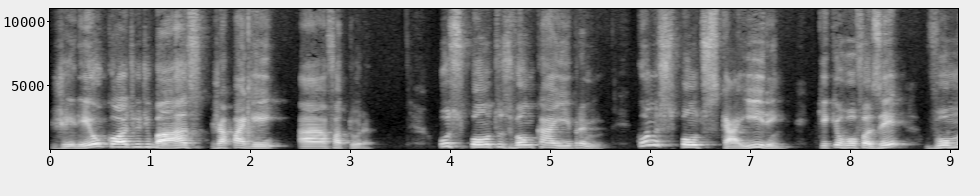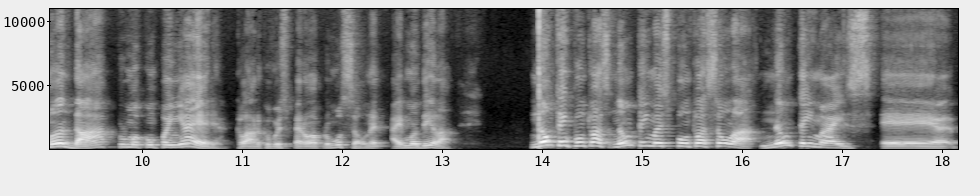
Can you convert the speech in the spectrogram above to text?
gerei o código de barras, já paguei a fatura. Os pontos vão cair para mim. Quando os pontos caírem, o que, que eu vou fazer? Vou mandar para uma companhia aérea. Claro que eu vou esperar uma promoção, né? Aí mandei lá. Não tem pontuação, não tem mais pontuação lá, não tem mais. É,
